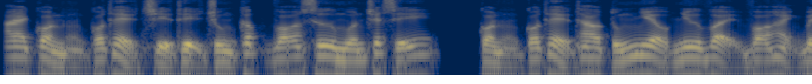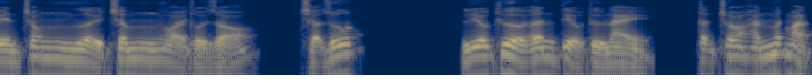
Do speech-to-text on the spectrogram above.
ai còn có thể chỉ thị trung cấp võ sư muốn chết sĩ, còn có thể thao túng nhiều như vậy võ hạnh bên trong người châm ngòi thổi gió, trợ giúp. Liêu thừa ân tiểu tử này, tận cho hắn mất mặt,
